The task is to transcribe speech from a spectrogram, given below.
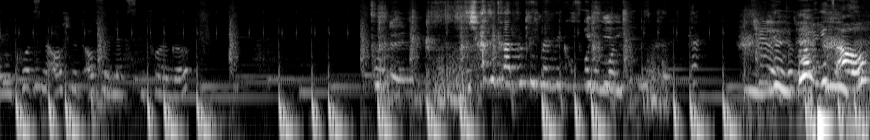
Einen kurzen Ausschnitt aus der letzten Folge. Ich hatte gerade wirklich mein Mikrofon im Mund. Das mache ich jetzt auch.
